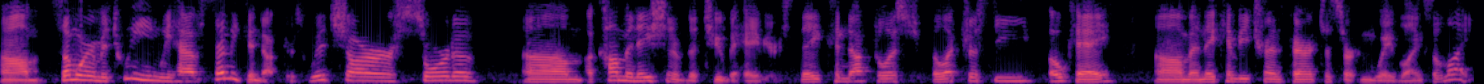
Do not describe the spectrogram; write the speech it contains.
Um, somewhere in between, we have semiconductors, which are sort of um, a combination of the two behaviors. They conduct electricity okay, um, and they can be transparent to certain wavelengths of light.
